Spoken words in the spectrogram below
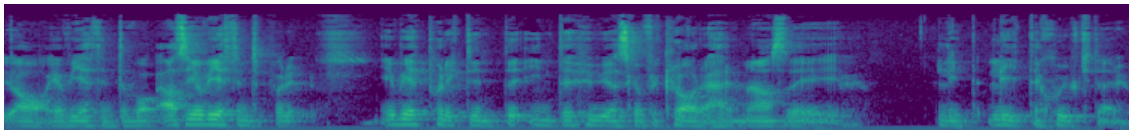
ja, jag vet inte vad, alltså jag vet inte på jag vet på riktigt inte, inte hur jag ska förklara det här men alltså det är lite, lite sjukt där.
